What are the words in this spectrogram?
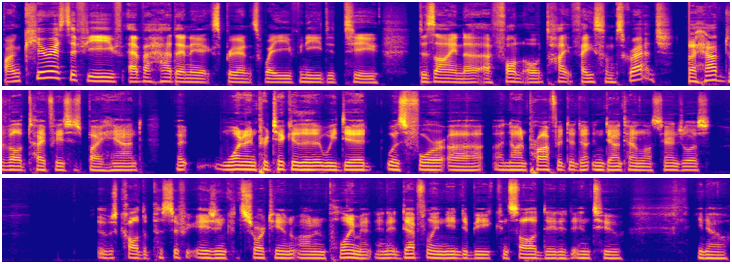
But I'm curious if you've ever had any experience where you've needed to design a, a font or typeface from scratch. I have developed typefaces by hand. Uh, one in particular that we did was for uh, a nonprofit in downtown Los Angeles. It was called the Pacific Asian Consortium on Employment, and it definitely needed to be consolidated into, you know,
